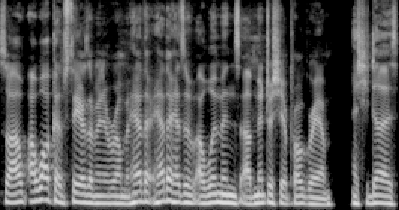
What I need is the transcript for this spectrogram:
So I, I walk upstairs. I'm in the room, and Heather Heather has a, a women's uh, mentorship program, and she does,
